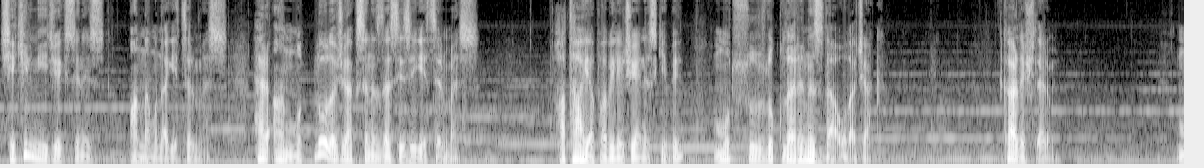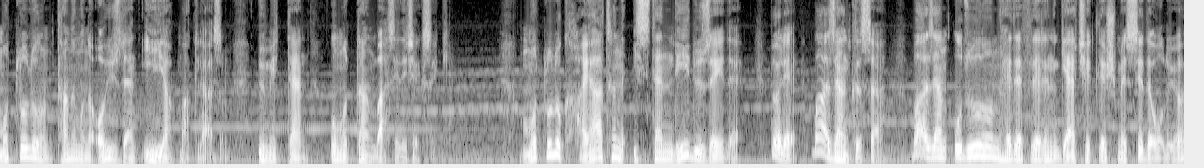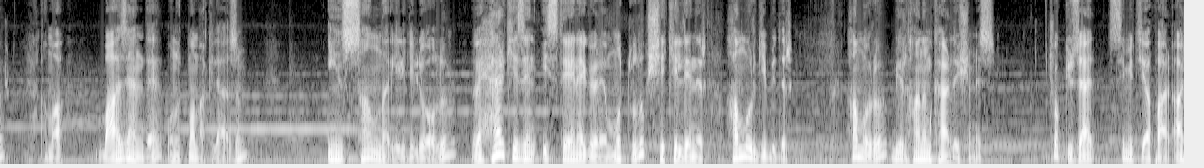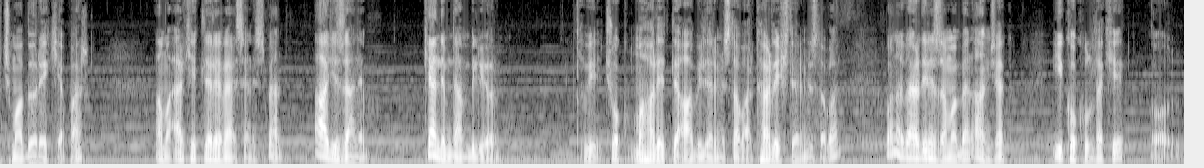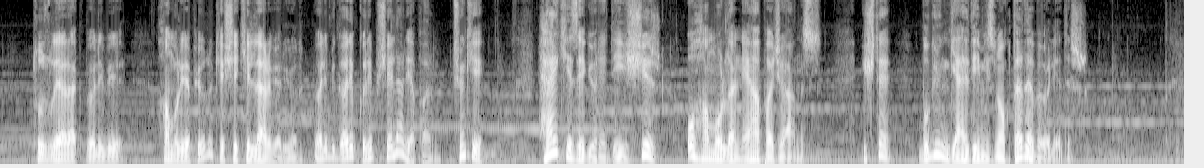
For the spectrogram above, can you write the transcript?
çekilmeyeceksiniz anlamına getirmez. Her an mutlu olacaksınız da sizi getirmez. Hata yapabileceğiniz gibi mutsuzluklarınız da olacak. Kardeşlerim, mutluluğun tanımını o yüzden iyi yapmak lazım. Ümitten, umuttan bahsedeceksek. Mutluluk hayatın istendiği düzeyde, böyle bazen kısa, bazen uzun hedeflerin gerçekleşmesi de oluyor ama bazen de unutmamak lazım, insanla ilgili olur ve herkesin isteğine göre mutluluk şekillenir, hamur gibidir. Hamuru bir hanım kardeşimiz çok güzel simit yapar, açma, börek yapar. Ama erkeklere verseniz ben acizane kendimden biliyorum. Tabii çok maharetli abilerimiz de var, kardeşlerimiz de var. Bana verdiğiniz zaman ben ancak ilkokuldaki o tuzlayarak böyle bir hamur yapıyorduk ya şekiller veriyorduk. Böyle bir garip garip şeyler yaparım. Çünkü herkese göre değişir o hamurla ne yapacağınız. İşte bugün geldiğimiz nokta da böyledir.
